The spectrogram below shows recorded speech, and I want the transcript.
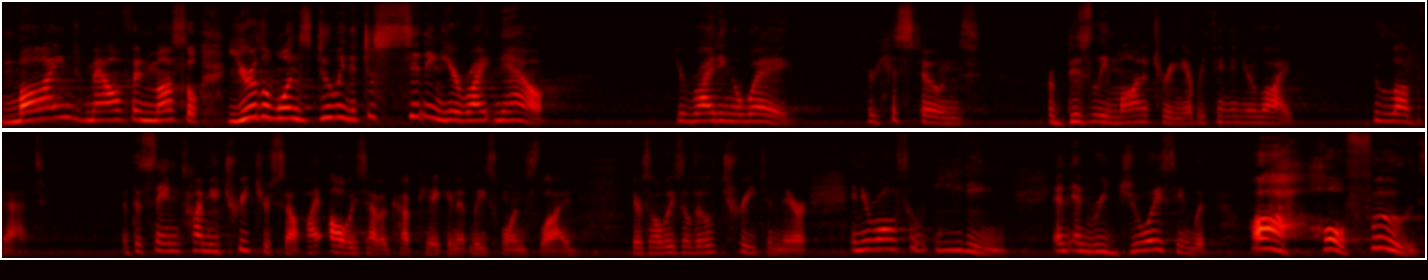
mind, mouth, and muscle. You're the ones doing it, just sitting here right now. You're writing away. Your histones are busily monitoring everything in your life. You love that. At the same time, you treat yourself. I always have a cupcake in at least one slide. There's always a little treat in there. And you're also eating and, and rejoicing with, oh, whole foods.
